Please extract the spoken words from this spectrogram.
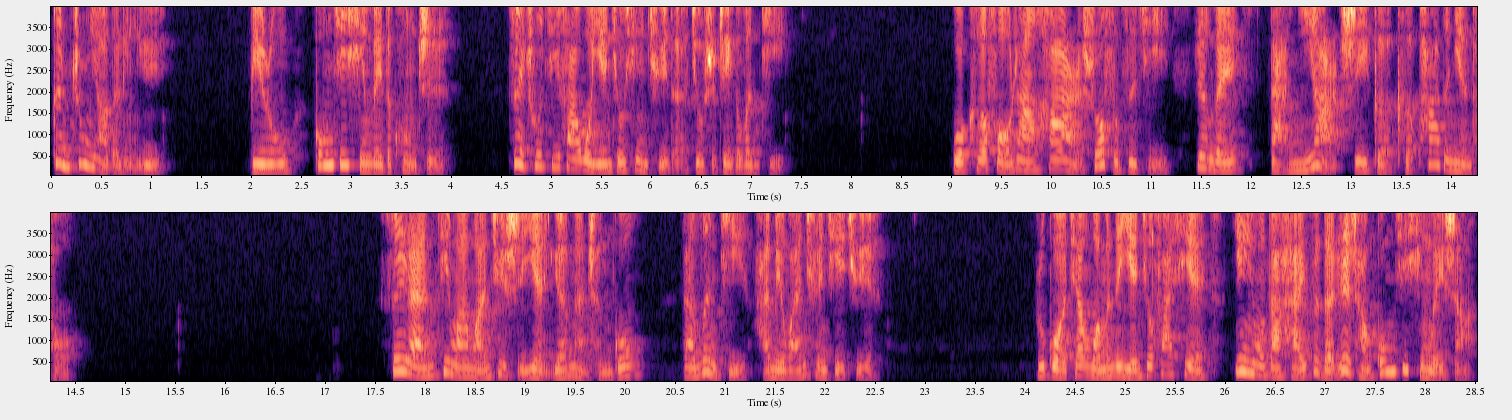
更重要的领域，比如攻击行为的控制。最初激发我研究兴趣的就是这个问题。我可否让哈尔说服自己，认为打尼尔是一个可怕的念头？虽然禁玩玩具实验圆满成功，但问题还没完全解决。如果将我们的研究发现应用到孩子的日常攻击行为上，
